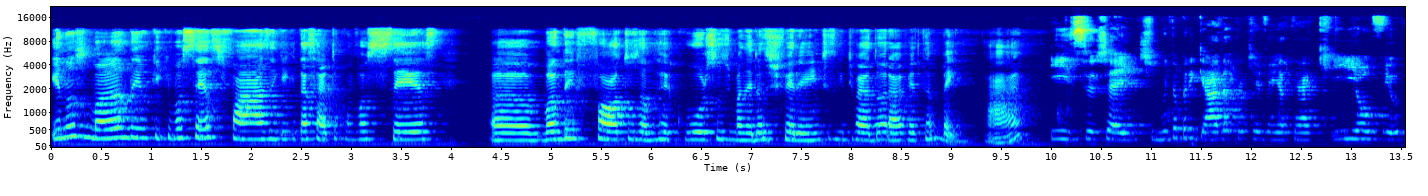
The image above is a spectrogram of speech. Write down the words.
e nos mandem o que, que vocês fazem, o que, que dá certo com vocês. Uh, mandem fotos usando recursos de maneiras diferentes, que a gente vai adorar ver também, tá? Isso, gente. Muito obrigada por quem veio até aqui e ouviu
